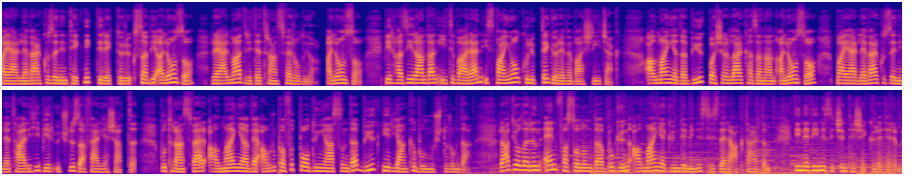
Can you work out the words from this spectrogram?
Bayer Leverkusen'in teknik direktörü Xabi Alonso, Real Madrid'e transfer oluyor. Alonso, 1 Haziran'dan itibaren İspanyol kulüpte göreve başlayacak. Almanya'da büyük başarılar kazanan Alonso, Bayer Leverkusen ile tarihi bir üçlü zafer yaşattı. Bu transfer Almanya ve Avrupa futbol dünyasında büyük bir yankı bulmuş durumda. Radyoların en fasonunda bugün Almanya gündemini sizlere aktardım. Dinlediğiniz için teşekkür ederim.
